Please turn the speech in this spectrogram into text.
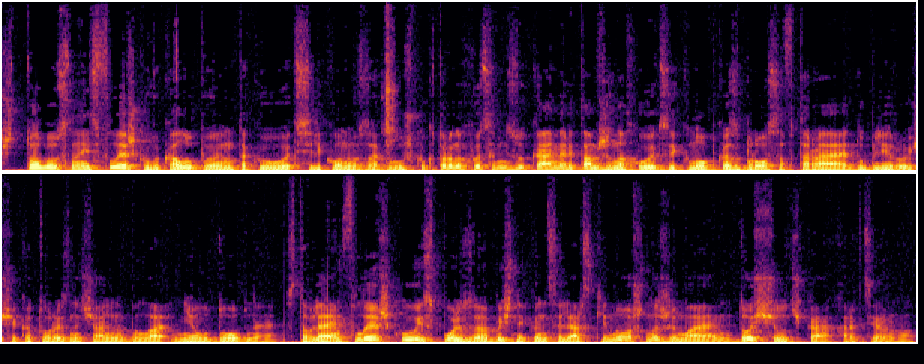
Чтобы установить флешку, выколупываем такую вот силиконовую заглушку, которая находится внизу камеры. Там же находится и кнопка сброса вторая, дублирующая, которая изначально была неудобная. Вставляем флешку, используя обычный канцелярский нож, нажимаем до щелчка характерного.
